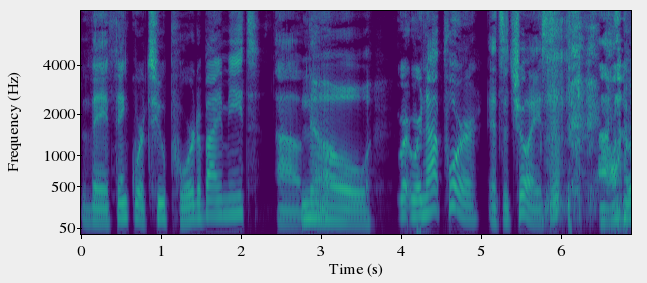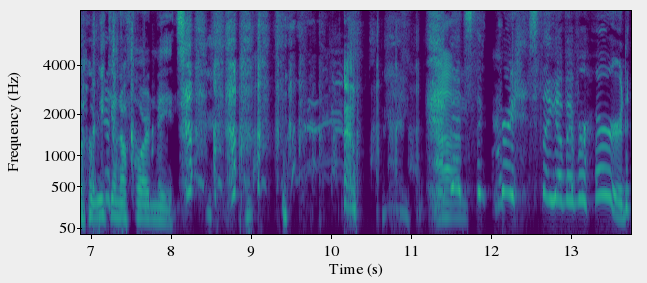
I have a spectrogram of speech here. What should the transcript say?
they think we're too poor to buy meat. Um, no, we're, we're not poor; it's a choice. uh, we can afford meat. Um, That's the greatest thing I've ever heard.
